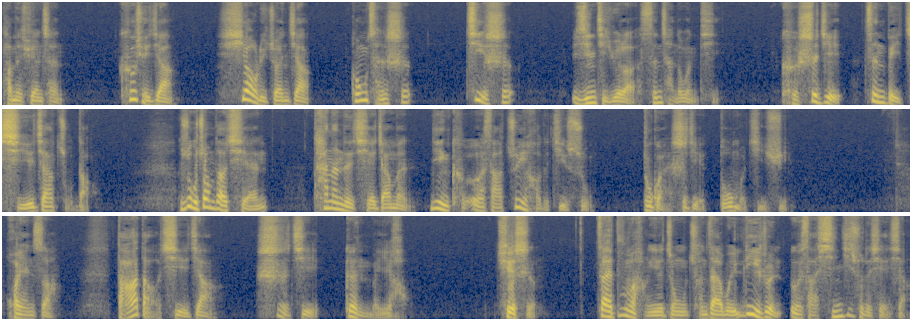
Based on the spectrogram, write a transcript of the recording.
他们宣称，科学家、效率专家、工程师、技师已经解决了生产的问题，可世界。正被企业家主导。如果赚不到钱，贪婪的企业家们宁可扼杀最好的技术，不管世界多么急需。换言之啊，打倒企业家，世界更美好。确实，在部分行业中存在为利润扼杀新技术的现象，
